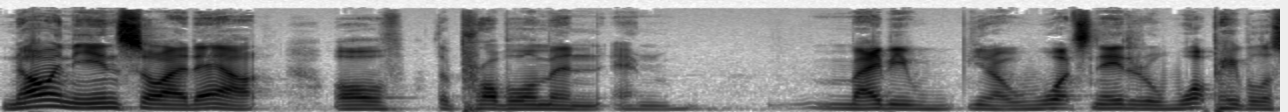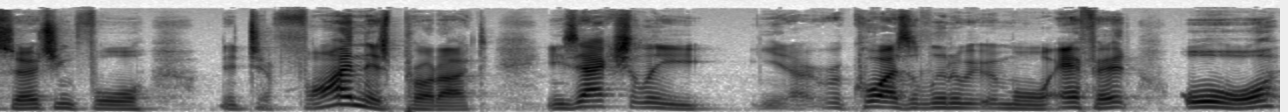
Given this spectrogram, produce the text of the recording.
knowing the inside out of the problem and, and maybe you know what's needed or what people are searching for to find this product is actually you know requires a little bit more effort or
